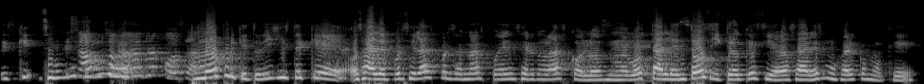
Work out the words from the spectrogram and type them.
Es que, según Estábamos hablando de otra cosa. No, porque tú dijiste que, o sea, de por sí las personas pueden ser duras con los Sí, nuevos sí. talentos y creo que si, o sea, eres mujer como que,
